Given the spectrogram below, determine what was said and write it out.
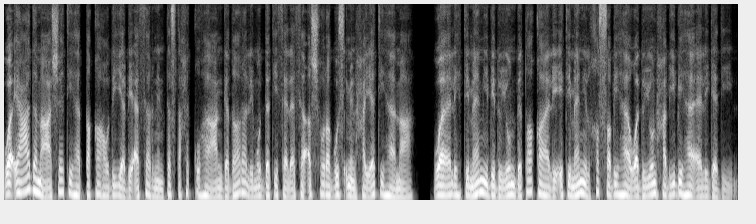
وإعادة معاشاتها التقاعدية بأثر تستحقها عن جدارة لمدة ثلاثة أشهر جزء من حياتها مع والاهتمام بديون بطاقة لائتمان الخاصة بها وديون حبيبها آل جديد.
